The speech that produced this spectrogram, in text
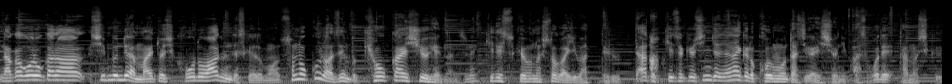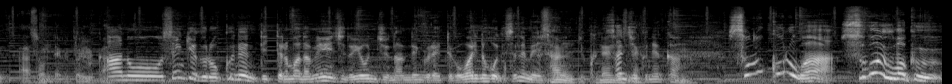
中頃から新聞では毎年報道はあるんですけどもその頃は全部教会周辺なんですね。キリスト教の人が祝ってる。であとキリスト教信者じゃないけど子供たちが一緒にあそこで楽しく遊んでるというか。あの1906年って言ったらまだ明治の40何年ぐらいっていうか終わりの方ですよね明治の。39年ですね。39年か、その頃はすごいうまく、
